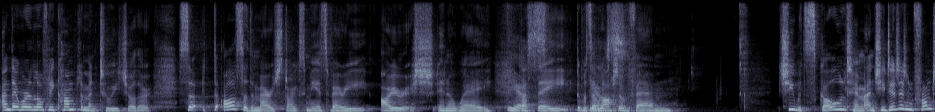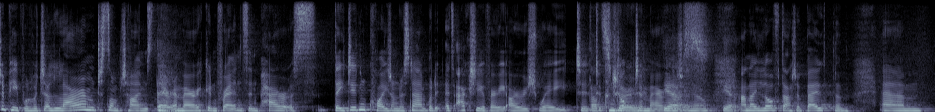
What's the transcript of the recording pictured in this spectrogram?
And they were a lovely complement to each other. So also the marriage strikes me as very Irish in a way. Yes. That they there was yes. a lot of um, she would scold him and she did it in front of people which alarmed sometimes their american friends in paris they didn't quite understand but it's actually a very irish way to, to conduct true. a marriage yes. you know yeah. and i love that about them um,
